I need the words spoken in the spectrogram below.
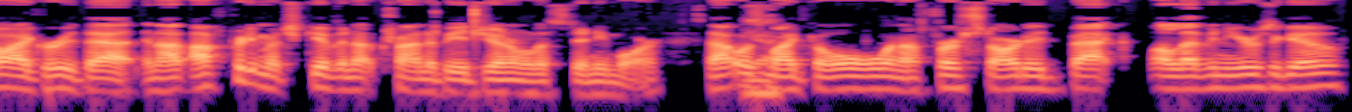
Oh, I agree with that. And I, have pretty much given up trying to be a generalist anymore. That was yeah. my goal when I first started back 11 years ago.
